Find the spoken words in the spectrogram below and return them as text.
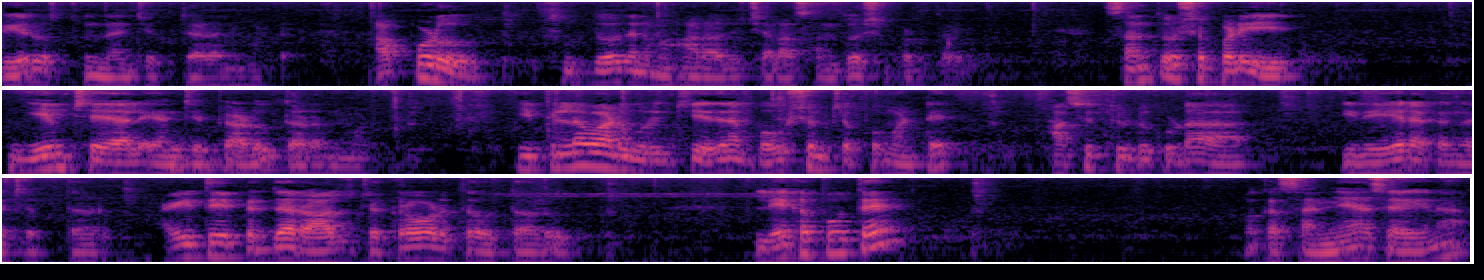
పేరు వస్తుంది అని చెప్తాడనమాట అప్పుడు శుద్ధోదన మహారాజు చాలా సంతోషపడతాడు. సంతోషపడి ఏం చేయాలి అని చెప్పి అడుగుతాడనమాట ఈ పిల్లవాడి గురించి ఏదైనా భవిష్యం చెప్పమంటే అసిత్తుడు కూడా ఇదే రకంగా చెప్తాడు. అయితే పెద్ద రాజు చక్రవర్తి అవుతాడు. లేకపోతే ఒక సన్యాసి అయినా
